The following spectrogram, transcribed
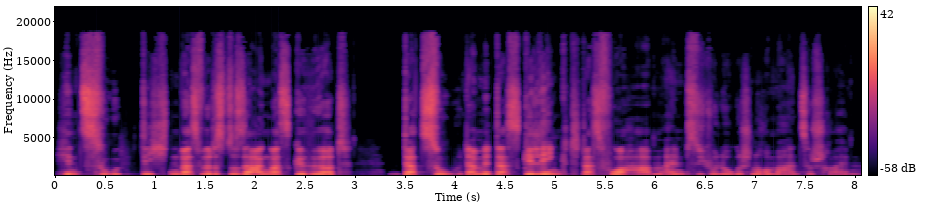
hinzudichten, was würdest du sagen, was gehört dazu, damit das gelingt, das Vorhaben, einen psychologischen Roman zu schreiben?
